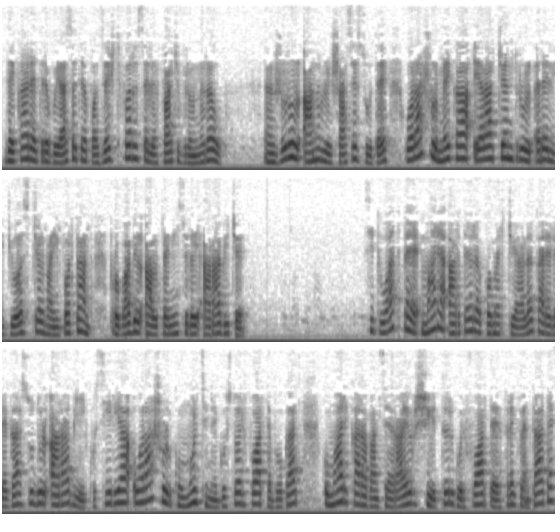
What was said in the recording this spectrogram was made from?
de care trebuia să te păzești fără să le faci vreun rău. În jurul anului 600, orașul Meca era centrul religios cel mai important, probabil al peninsulei arabice. Situat pe marea arteră comercială care lega sudul Arabiei cu Siria, orașul cu mulți negustori foarte bogați, cu mari caravanseraiuri și târguri foarte frecventate,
